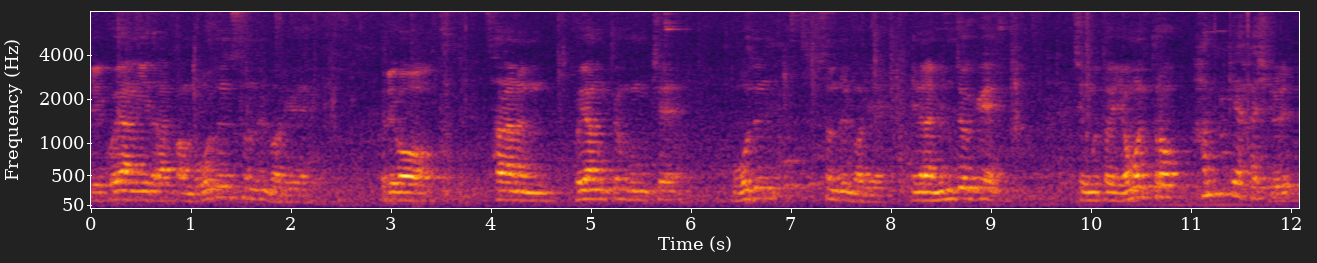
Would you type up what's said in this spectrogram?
우리 고양이 다락방 모든 손들 머리에 그리고 사랑하는 고향교 공체 모든 손들 머리에 이 나라 민족 위에 지금부터 영원토록 함께 하시를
